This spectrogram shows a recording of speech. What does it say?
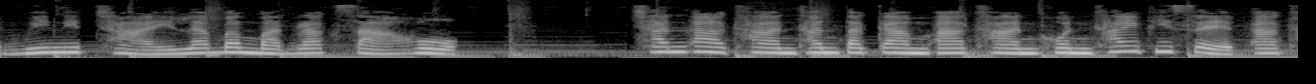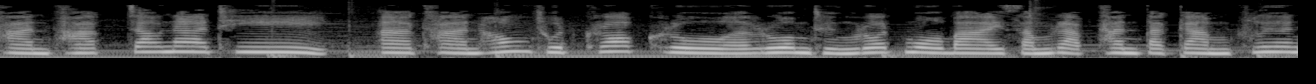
ตุวินิจฉัย และบำบัดรักษาหก ชั้นอาคารทันตกรรมอาคารคนไข้พิเศษอาคารพักเจ้าหน้าที่ อาคารห้องชุดครอบครัวรวมถึงรถโมบายสำหรับทันตกรรมเคลื่อน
